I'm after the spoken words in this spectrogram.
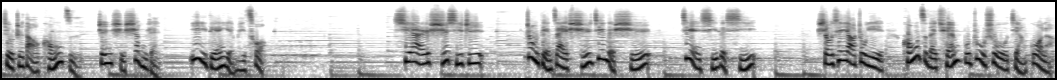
就知道孔子真是圣人，一点也没错。学而时习之，重点在时间的时，见习的习。首先要注意，孔子的全部著述讲过了，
